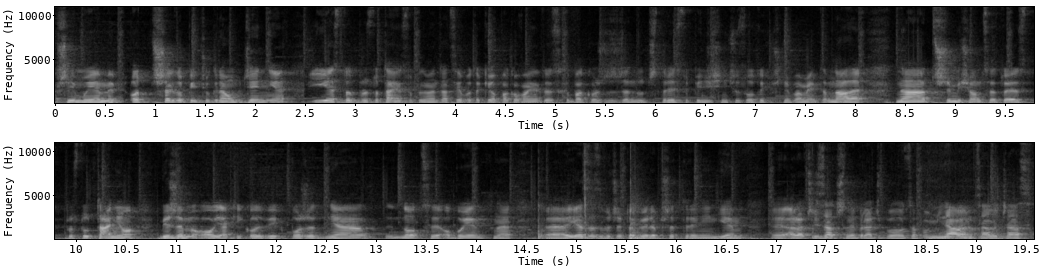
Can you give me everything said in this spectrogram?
Przyjmujemy od 3 do 5 gramów dziennie i jest to po prostu tania suplementacja, bo takie opakowanie to jest chyba koszt rzędu 450 zł, już nie pamiętam. No ale na 3 miesiące to jest po prostu tanio. Bierzemy o jakiejkolwiek porze dnia, nocy, obojętne. E, Ja zazwyczaj to biorę przed treningiem, e, a raczej zacznę brać, bo zapominałem cały czas.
